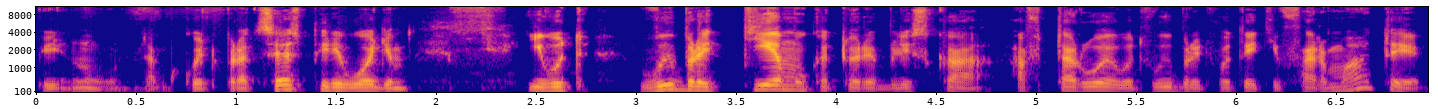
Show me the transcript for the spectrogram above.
ну, там какой-то процесс переводим, и вот выбрать тему, которая близка, а второе, вот выбрать вот эти форматы,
